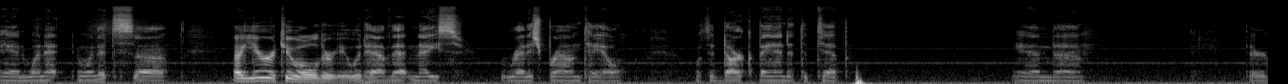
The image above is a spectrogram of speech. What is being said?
And when it when it's uh, a year or two older, it would have that nice reddish brown tail with a dark band at the tip. And uh, they're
